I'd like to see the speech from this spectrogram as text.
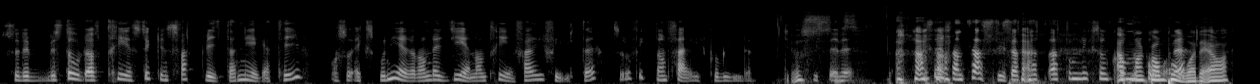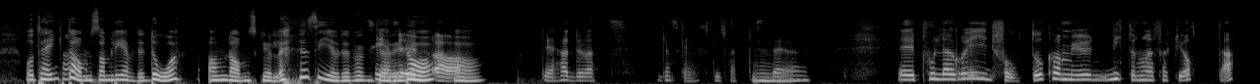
Så det bestod av tre stycken svartvita negativ och så exponerade de det genom tre färgfilter. Så då fick de färg på bilden. Visst är det är det fantastiskt att, att, att de liksom Att kommer man kom på, på det. ja. Och tänk Ja. de som levde då, om de skulle se hur det funkar nu, idag. ja. Det hade varit ganska häftigt faktiskt. Mm. Det- Eh, Polaroidfoto kom ju 1948.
